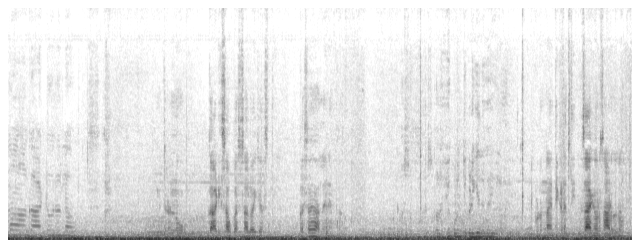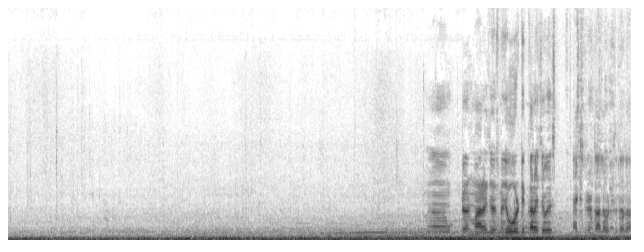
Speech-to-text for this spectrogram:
मागा टुरलव मित्रांनो गाडी सावकाश चालवायची असते. कसं झालंय नेमका? तिकडे गेलं नाही तिकडे ती जागेवर आडवं झाली टर्न मारायच्या वेळेस म्हणजे ओव्हरटेक करायच्या वेळेस ऍक्सिडेंट झाला वाटतं त्याला.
